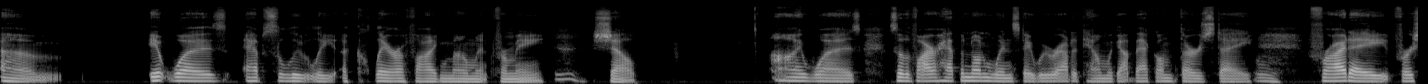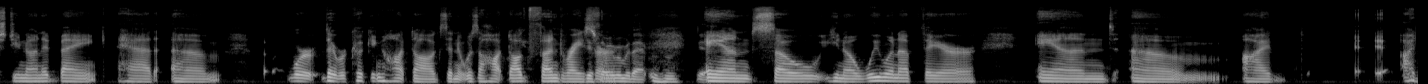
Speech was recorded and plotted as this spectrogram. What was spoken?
um it was absolutely a clarifying moment for me mm. shell I was so the fire happened on Wednesday. We were out of town. We got back on Thursday. Mm. Friday, First United Bank had um were they were cooking hot dogs and it was a hot dog fundraiser. Yes, I remember that. Mm-hmm. Yes. And so, you know, we went up there and um I eh, I,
